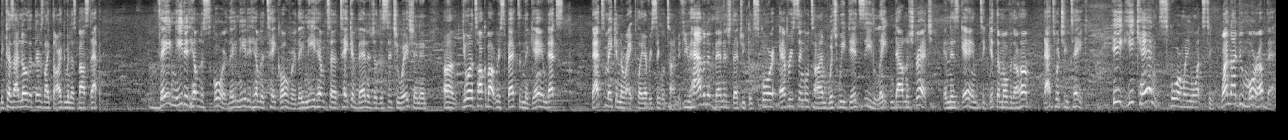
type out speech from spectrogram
because I know that there's like the argument is about stat. They needed him to score. They needed him to take over. They need him to take advantage of the situation. And um, you want to talk about respect in the game? That's that's making the right play every single time. If you have an advantage that you can score every single time, which we did see late and down the stretch in this game to get them over the hump, that's what you take. He he can score when he wants to. Why not do more of that?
